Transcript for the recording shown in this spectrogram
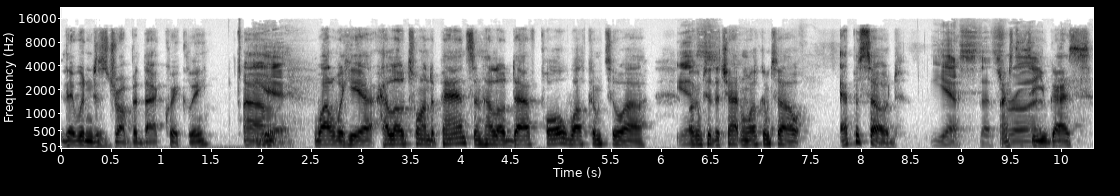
They wouldn't just drop it that quickly. Um, Yeah. While we're here, hello to Pants and hello Dav Paul. Welcome to uh, welcome to the chat and welcome to our episode. Yes, that's Nice right. to see you guys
